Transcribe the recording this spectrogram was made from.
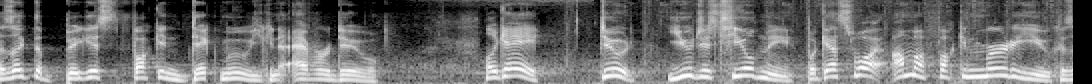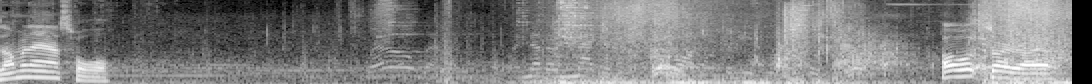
That's like the biggest fucking dick move you can ever do. Like, hey, dude, you just healed me, but guess what? I'm gonna fucking murder you because I'm an asshole. Well, well, another maggot squashed beneath my feet. Oh, sorry, Rayya.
